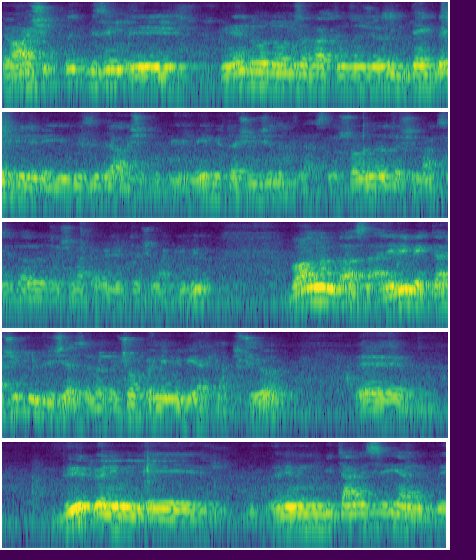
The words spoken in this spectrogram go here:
Ve aşıklık bizim e, Güneydoğu doğumuza baktığımızda şöyle bir denkleş geleneği, bizde de aşıklık geleneği bir taşıyıcılıktır aslında. Sorunları taşımak, sevdaları taşımak, haberleri taşımak gibi. Bu anlamda aslında Alevi Bektaşi kültürü içerisinde bakın çok önemli bir yer kapsıyor. Ee, büyük önemin e, önemin bir tanesi yani e,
